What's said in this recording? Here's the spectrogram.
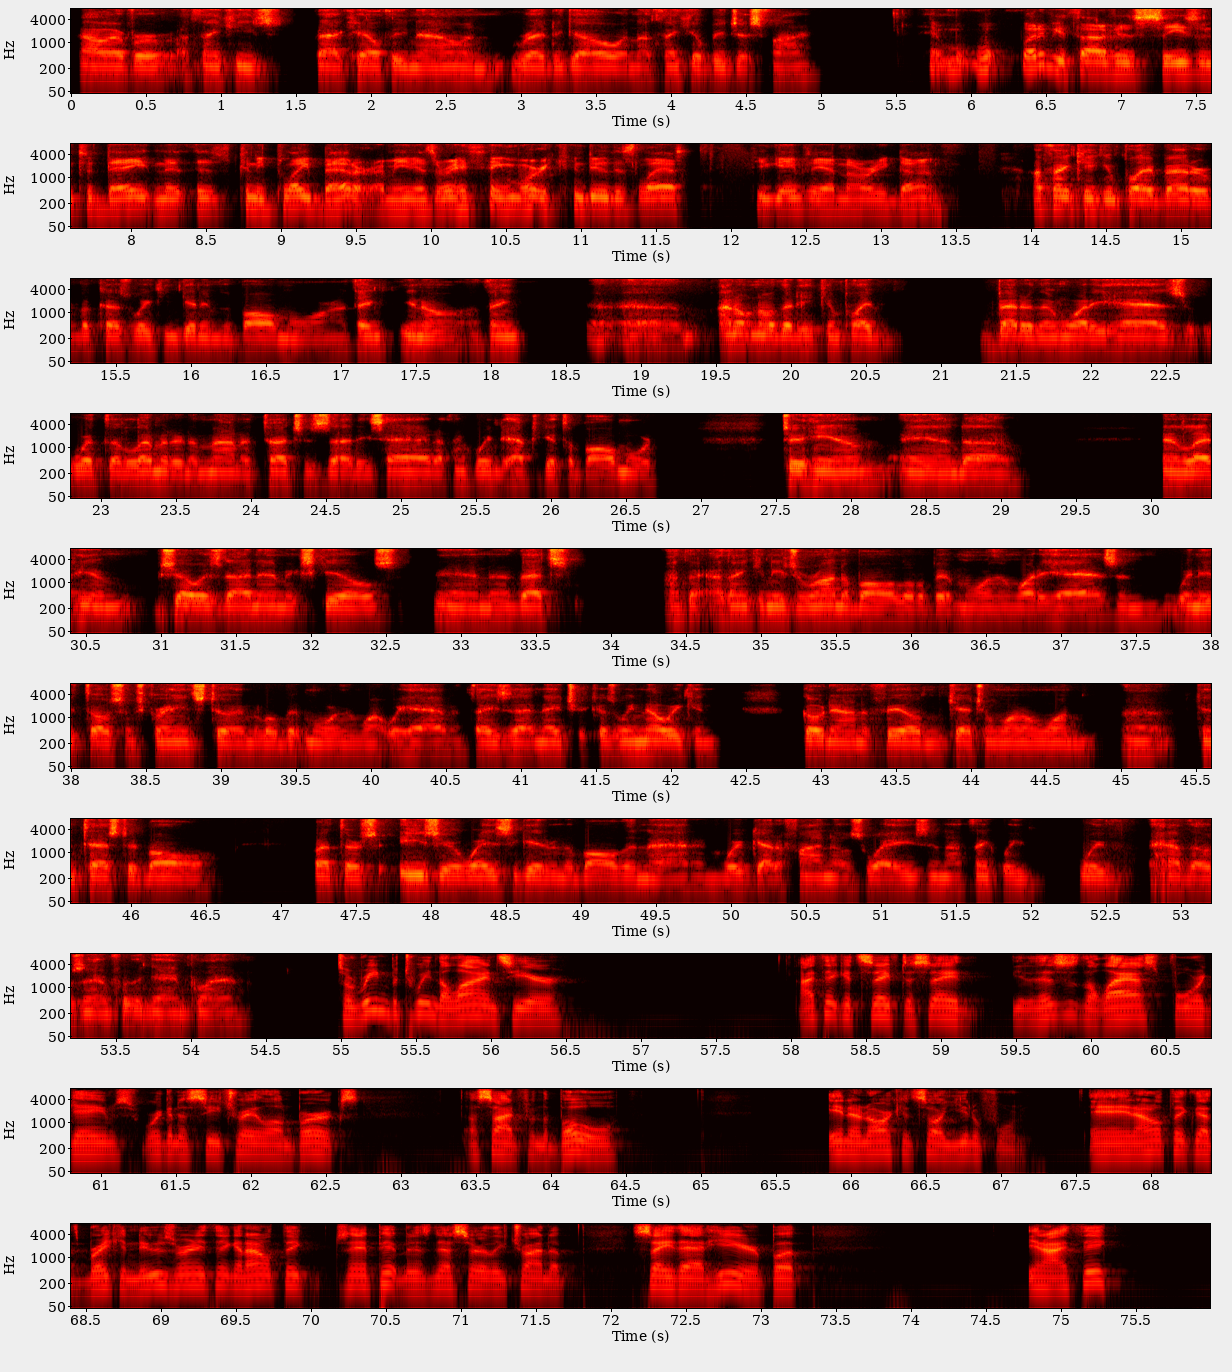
However, I think he's back healthy now and ready to go, and I think he'll be just fine. And what have you thought of his season to date? And is, can he play better? I mean, is there anything more he can do this last few games he hadn't already done? I think he can play better because we can get him the ball more. I think, you know, I think, uh, I don't know that he can play better than what he has with the limited amount of touches that he's had. I think we'd have to get the ball more to him and, uh, and let him show his dynamic skills. And uh, that's, I, th- I think he needs to run the ball a little bit more than what he has. And we need to throw some screens to him a little bit more than what we have and things of that nature because we know he can go down the field and catch a one on one contested ball. But there's easier ways to get him the ball than that. And we've got to find those ways. And I think we we have those in for the game plan. So reading between the lines here, I think it's safe to say you know, this is the last four games we're going to see Treylon Burks, aside from the bowl, in an Arkansas uniform. And I don't think that's breaking news or anything. And I don't think Sam Pittman is necessarily trying to say that here. But, you know, I think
